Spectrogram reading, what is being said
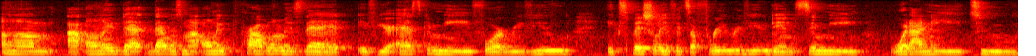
Um i only that that was my only problem is that if you're asking me for a review especially if it's a free review then send me what i need to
